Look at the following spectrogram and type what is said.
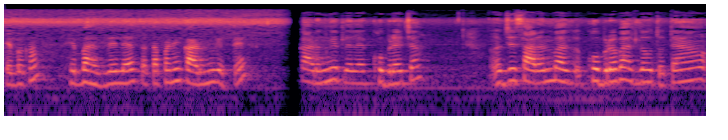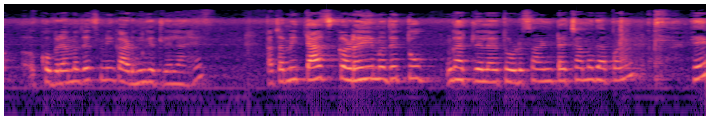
हे बघा हे भाजलेले आहेत. आता आपण हे काढून घेते. काढून घेतलेले आहेत खोबऱ्याच्या. जे सारण भाज खोबरं भाजलं होतं त्या खोबऱ्यामध्येच मी काढून घेतलेलं आहे. आता मी त्याच कढईमध्ये तूप घातलेलं आहे थोडंसं आणि त्याच्यामध्ये आपण हे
